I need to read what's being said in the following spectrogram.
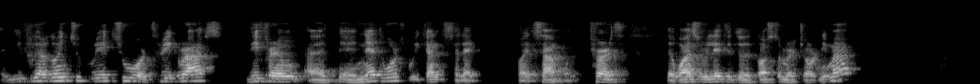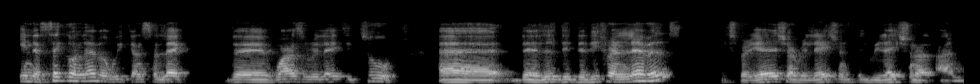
if we are going to create two or three graphs, different uh, networks, we can select. For example, first, the ones related to the customer journey map. In the second level, we can select the ones related to uh, the, the, the, different levels, experiential, relation, relational, and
